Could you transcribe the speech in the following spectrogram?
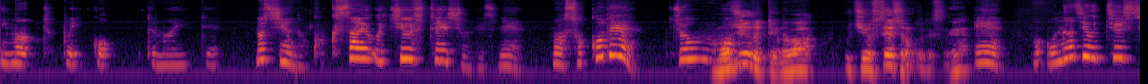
今ちょっと一個手前行ってロシアの国際宇宙ステーションですね。まあそこで情報モジュールっていうのは宇宙ステーションのことですね。ええ、同じ宇宙ス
